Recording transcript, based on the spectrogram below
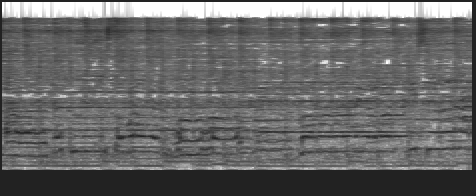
赤く染まる方法このようにすらま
